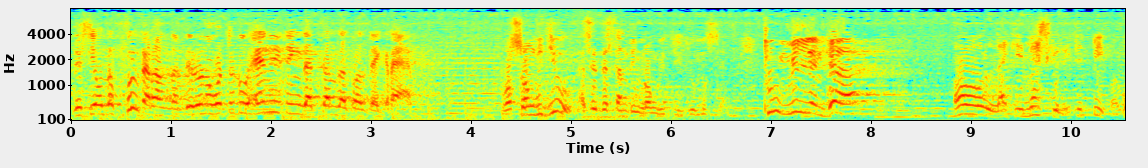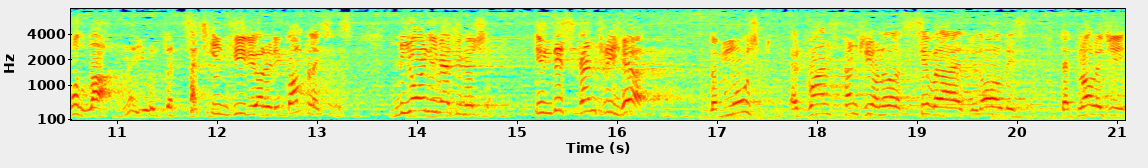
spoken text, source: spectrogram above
They see all the filth around them. They don't know what to do. Anything that comes across, they grab. What's wrong with you? I said, there's something wrong with you, you Muslims. Two million here, all like emasculated people. Wallah, now you get such inferiority complexes beyond imagination. In this country here, the most advanced country on earth, civilized with all this technology,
